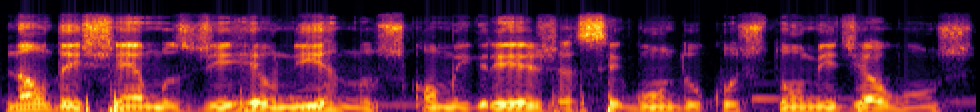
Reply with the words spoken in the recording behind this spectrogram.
Não deixemos de reunir-nos como igreja, segundo o costume de alguns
